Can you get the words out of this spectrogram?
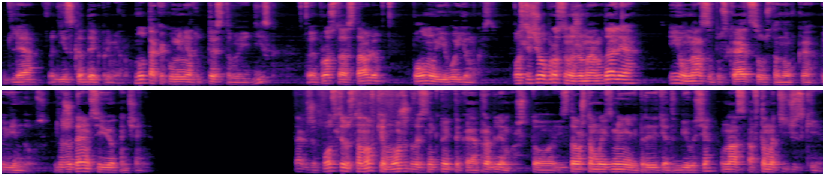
для диска D, к примеру. Ну, так как у меня тут тестовый диск, то я просто оставлю полную его емкость. После чего просто нажимаем «Далее», и у нас запускается установка Windows. Дожидаемся ее окончания. Также после установки может возникнуть такая проблема, что из-за того, что мы изменили приоритет в BIOS, у нас автоматически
